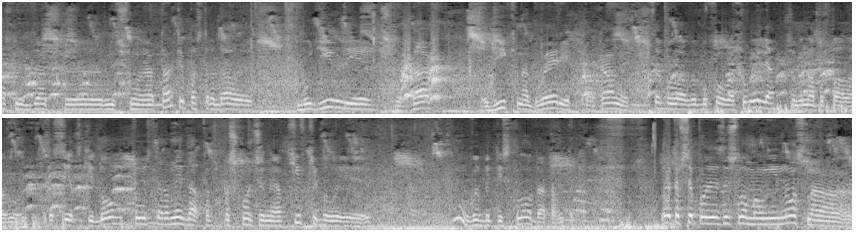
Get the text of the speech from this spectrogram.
Внаслідок е, нічної атаки пострадали будівлі, дах, вікна, двері, паркани. Це була вибухова хвиля, що вона попала в сусідський дом. З тої сторони да, пошкоджені автівки були, ну, вибите скло, да, там таке. Ну, это все произошло молниеносно.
